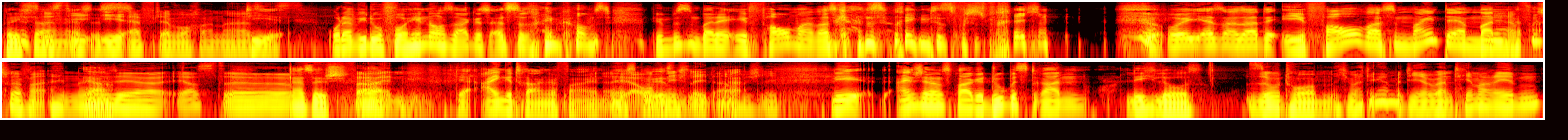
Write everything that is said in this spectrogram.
würde ich Das sagen. ist Es die EF der Woche. Ne? Es die, ist, oder wie du vorhin noch sagtest, als du reinkommst, wir müssen bei der EV mal was ganz Dringendes besprechen. Wo ich erstmal sagte, EV, was meint der Mann? ja, Fußballverein, ne? Ja. der erste Klassisch. Verein. Ja, der eingetragene Verein. Ja, ist auch gewesen. nicht schlecht, auch Ja. nicht schlecht. Nee, Einstellungsfrage, du bist dran, leg los. So, Torben, ich möchte gerne mit dir über ein Thema reden.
